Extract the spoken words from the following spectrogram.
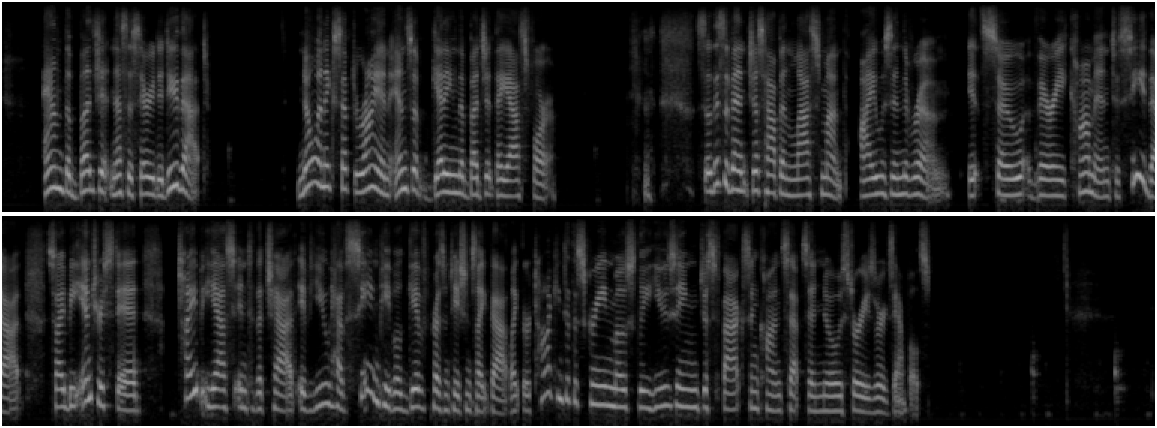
and the budget necessary to do that. No one except Ryan ends up getting the budget they asked for. So this event just happened last month. I was in the room. It's so very common to see that. So I'd be interested, type yes into the chat if you have seen people give presentations like that, like they're talking to the screen mostly using just facts and concepts and no stories or examples.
